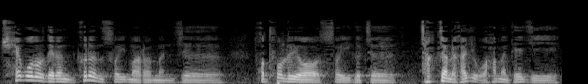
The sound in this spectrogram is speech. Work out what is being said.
최고로 되는 그런 소위 말하면 저 포트폴리오 소위 그저 작전을 가지고 하면 되지.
